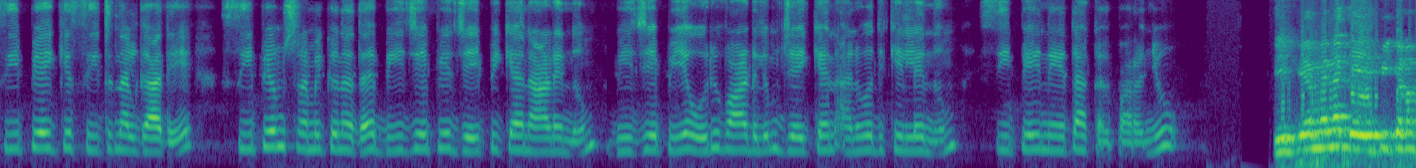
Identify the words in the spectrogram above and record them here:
സി പി ഐക്ക് സീറ്റ് നൽകാതെ സി പി എം ശ്രമിക്കുന്നത് ബി ജെ പിയെ ജയിപ്പിക്കാനാണെന്നും ബി ജെ പിയെ ഒരു വാർഡിലും ജയിക്കാൻ അനുവദിക്കില്ലെന്നും സി പി ഐ നേതാക്കൾ പറഞ്ഞു. സി പി എമ്മിനെ ജയിപ്പിക്കണം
